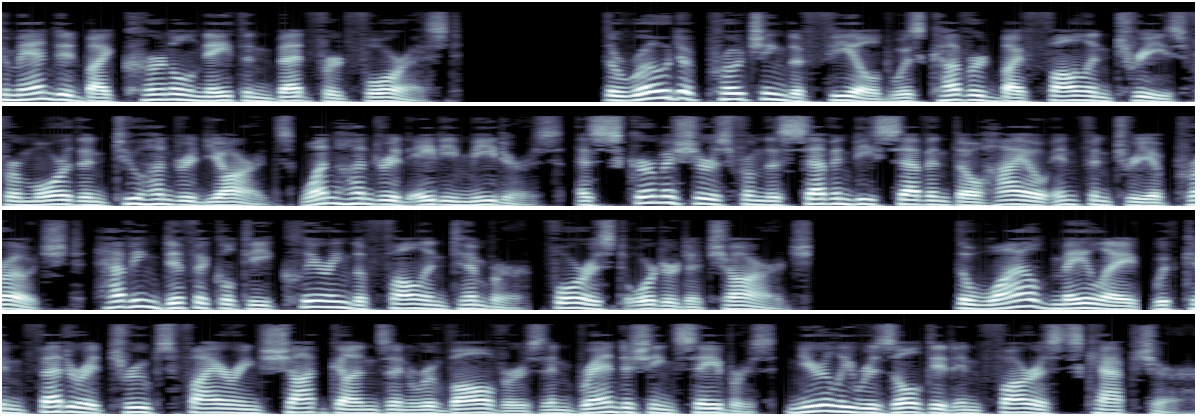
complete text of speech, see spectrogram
commanded by Colonel Nathan Bedford Forrest. The road approaching the field was covered by fallen trees for more than 200 yards 180 meters. .As skirmishers from the 77th Ohio Infantry approached, having difficulty clearing the fallen timber, Forrest ordered a charge. The wild melee, with Confederate troops firing shotguns and revolvers and brandishing sabers, nearly resulted in Forrest's capture.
